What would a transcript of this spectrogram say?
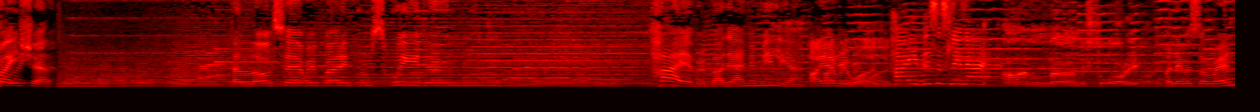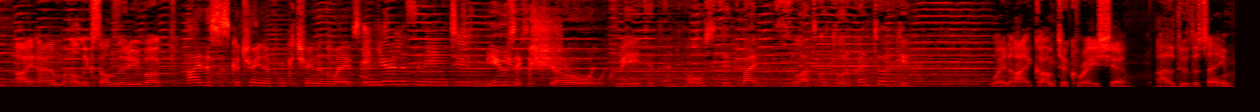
Croatia. Hello to everybody from Sweden. Hi everybody, I'm Emilia. Hi everyone. Hi, this is Lena. I'm uh, Mr. Lorry. My name is Loren. I am Alexander Rybak. Hi, this is Katrina from Katrina and the Waves. And you're listening to Music Show. Created and hosted by Zlatko Turkalj Turki. When I come to Croatia, I'll do the same.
